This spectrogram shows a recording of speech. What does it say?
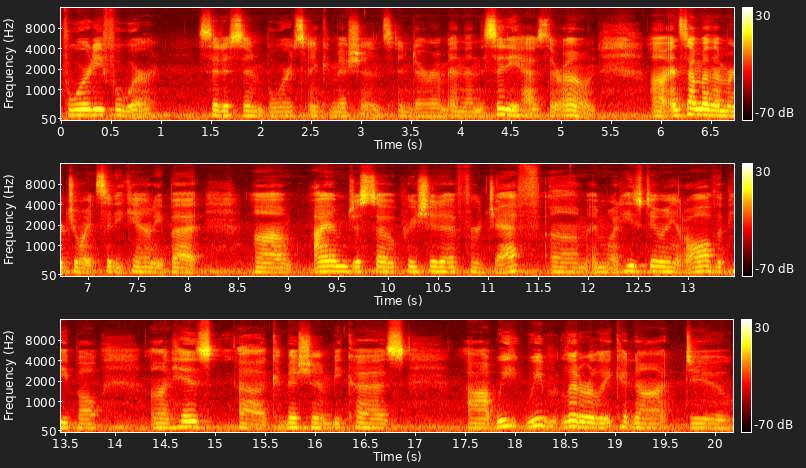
44 citizen boards and commissions in Durham, and then the city has their own. Uh, and some of them are joint city county, but um, I am just so appreciative for Jeff um, and what he's doing and all of the people on his uh, commission because uh, we, we literally could not do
